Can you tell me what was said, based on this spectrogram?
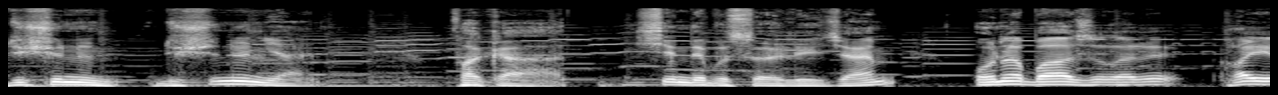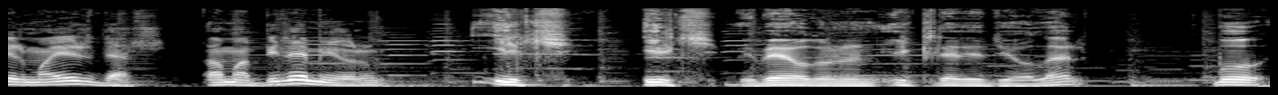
düşünün, düşünün yani. Fakat şimdi bu söyleyeceğim. Ona bazıları hayır mayır der. Ama bilemiyorum. İlk, ilk Beyoğlu'nun ilkleri diyorlar. Bu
